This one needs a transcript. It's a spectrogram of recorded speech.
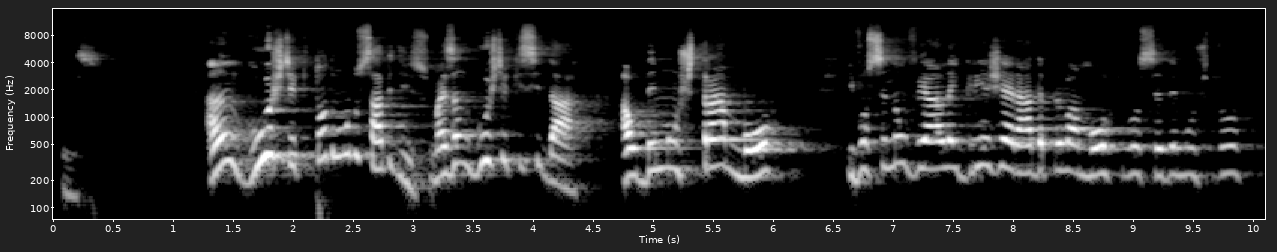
Que isso. A angústia que todo mundo sabe disso, mas a angústia que se dá ao demonstrar amor e você não vê a alegria gerada pelo amor que você demonstrou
